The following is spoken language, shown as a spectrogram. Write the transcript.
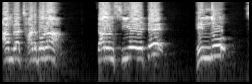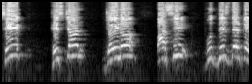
আমরা ছাড়ব না। কারণ সিএতে হিন্দু, শিখ, খ্রিস্টান, জৈন, পার্সি, বুদ্ধিস্টদেরকে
